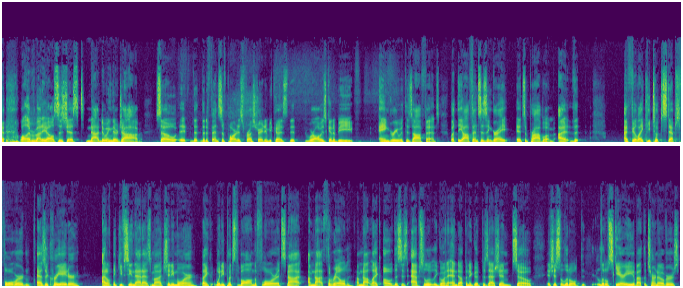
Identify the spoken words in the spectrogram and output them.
while everybody else is just not doing their job. So it, the, the defensive part is frustrating because we're always going to be angry with his offense, but the offense isn't great. It's a problem. I the, I feel like he took steps forward as a creator, I don't think you've seen that as much anymore. Like when he puts the ball on the floor, it's not, I'm not thrilled. I'm not like, oh, this is absolutely going to end up in a good possession. So it's just a little, little scary about the turnovers.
